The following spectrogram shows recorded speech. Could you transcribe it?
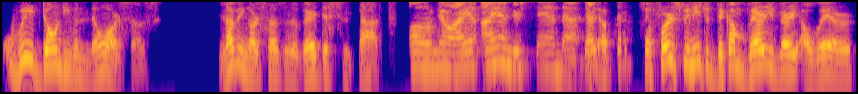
We don't even know ourselves. Loving ourselves is a very distant path. Oh no, I I understand that. That's Yeah. that's So first, we need to become very, very aware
